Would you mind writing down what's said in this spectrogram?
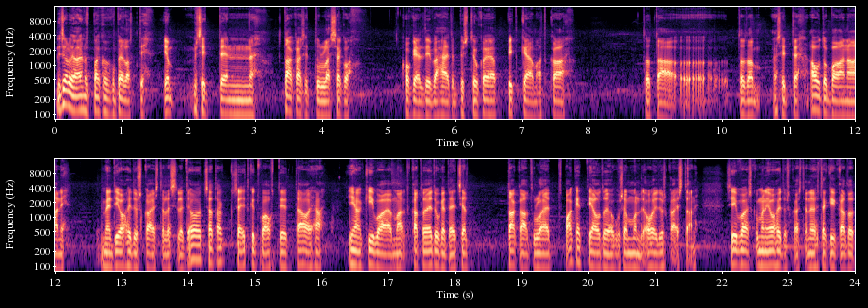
niin se oli ainut paikka, kun pelotti. Ja sitten takaisin tullessa, kun kokeiltiin vähän, että pystyykö ja pitkää matkaa tota, tota, sitten autobaanaa, niin mentiin ohituskaistalle sille, että joo, 170 vauhtia, että tämä on ihan, ihan kiva. Ja mä katsoin etukäteen, että sieltä takaa tulee että pakettiauto joku semmoinen ohituskaista, niin siinä vaiheessa, kun menin ohituskaista, niin yhtäkkiä katsoin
